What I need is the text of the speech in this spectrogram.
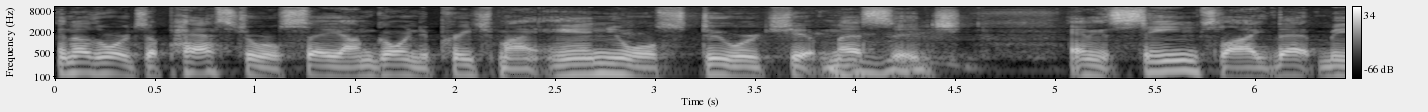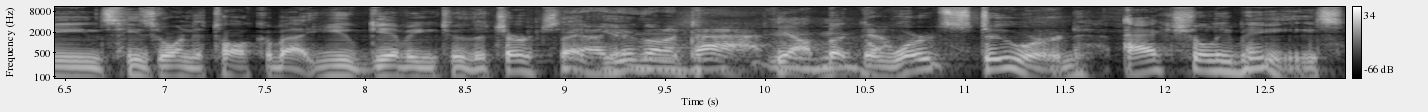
In other words, a pastor will say, "I'm going to preach my annual stewardship message." And it seems like that means he's going to talk about you giving to the church that Yeah, year. you're going to tithe. Yeah, but the word steward actually means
